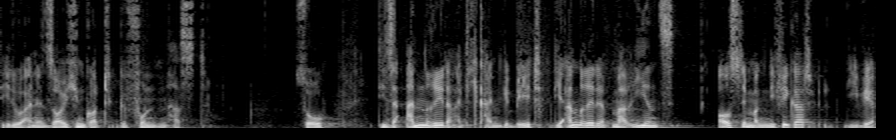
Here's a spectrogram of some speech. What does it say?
die du einen solchen Gott gefunden hast. So, diese Anrede, eigentlich kein Gebet, die Anrede Mariens aus dem Magnificat, die wir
